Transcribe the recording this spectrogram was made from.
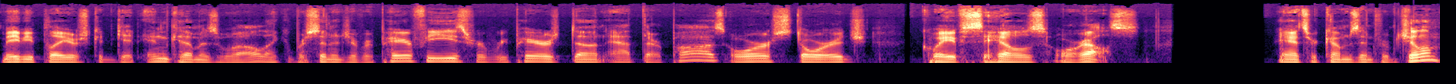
Maybe players could get income as well, like a percentage of repair fees for repairs done at their pause or storage, Quafe sales, or else. Answer comes in from Chillum.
